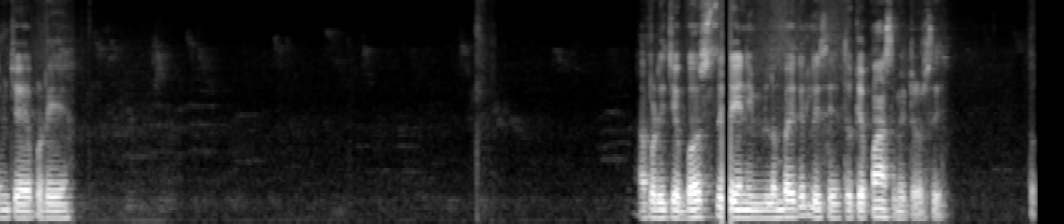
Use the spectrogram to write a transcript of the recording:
કેમ કે આપણે આપણી જે બસ છે એની લંબાઈ કેટલી છે? તો કે પાંચ મીટર છે. તો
